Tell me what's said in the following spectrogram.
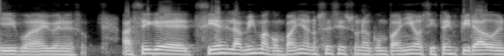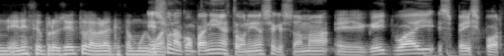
Y bueno, ahí ven eso. Así que si es la misma compañía, no sé si es una compañía o si está inspirado en, en ese proyecto, la verdad que está muy es bueno. una compañía estadounidense que se llama eh, Gateway Spaceport.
